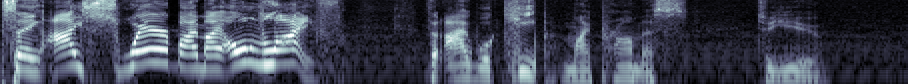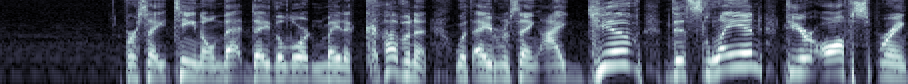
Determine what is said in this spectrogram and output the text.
saying, I swear by my own life that I will keep my promise to you. Verse 18 On that day, the Lord made a covenant with Abram, saying, I give this land to your offspring,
